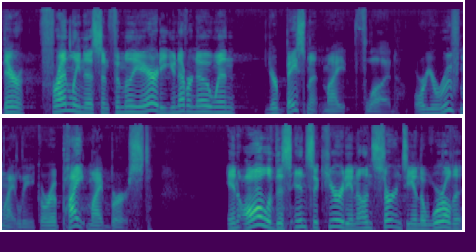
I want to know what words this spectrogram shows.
their friendliness and familiarity, you never know when your basement might flood, or your roof might leak, or a pipe might burst. In all of this insecurity and uncertainty in the world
